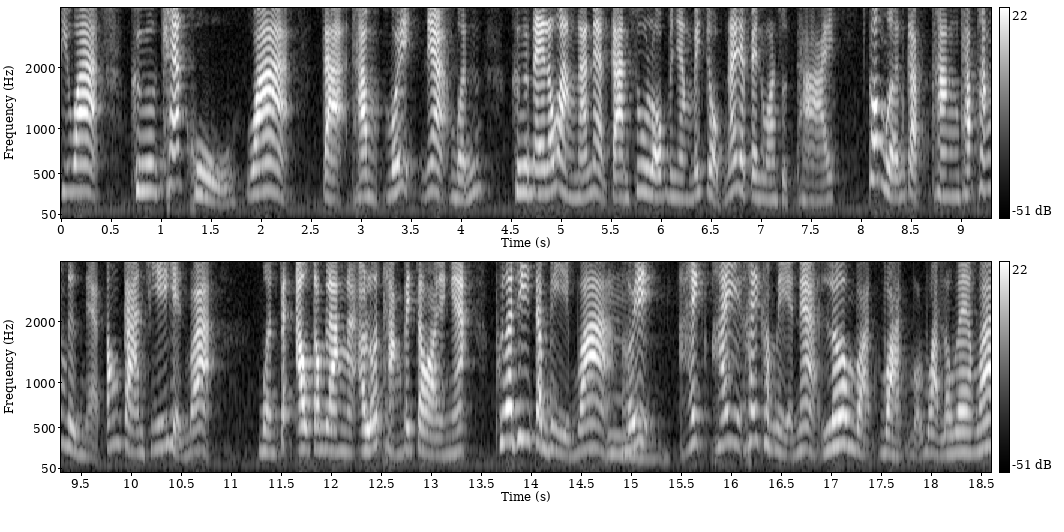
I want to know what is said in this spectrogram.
ที่ว่า คือแค่ขู่ว่าจะทำเว้ยเนี่ยเหมือนคือในระหว่างนั้นเนี่ยการสู้รบมันยังไม่จบน่าจะเป็นวันสุดท้าย ก็เหมือนกับทางทัพภาคหนึ่งเนี่ยต้องการชี้ให้เห็นว่าเหมือนจะเอากำลังอะเอารถถังไปจ่ออย่างเงี้ย เพื่อที่จะบีบว่าอืมเฮ้ยให้ให้ให้เขมรเนี่ยเริ่มหวาดหวาดหวาดระแวงว่า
